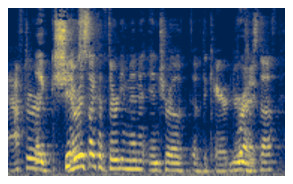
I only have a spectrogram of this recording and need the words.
after Like, shit- there was like a thirty minute intro of the characters Right. and stuff.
